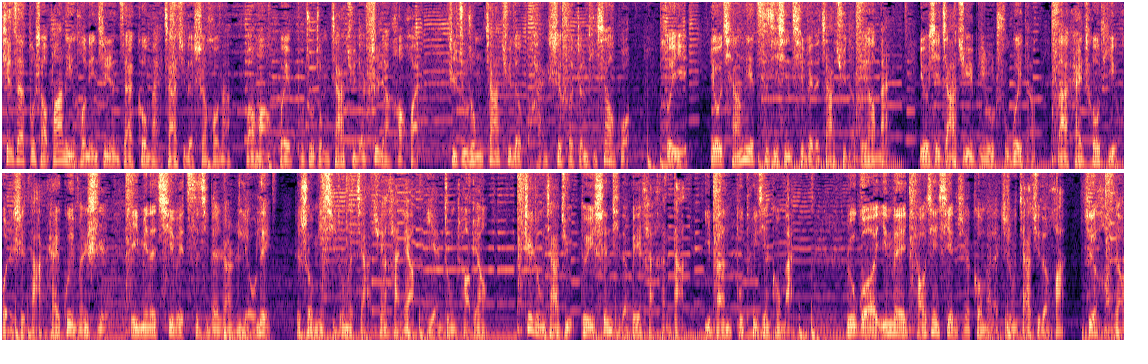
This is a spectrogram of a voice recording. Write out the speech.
现在不少八零后年轻人在购买家具的时候呢，往往会不注重家具的质量好坏，只注重家具的款式和整体效果。所以有强烈刺激性气味的家具呢，不要买。有些家具，比如橱柜等，拉开抽屉或者是打开柜门时，里面的气味刺激的让人流泪，这说明其中的甲醛含量严重超标。这种家具对于身体的危害很大，一般不推荐购买。如果因为条件限制购买了这种家具的话，最好要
